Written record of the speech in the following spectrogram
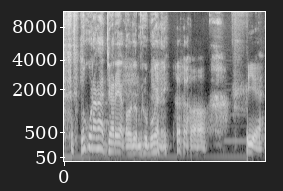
lo kurang ajar ya kalau dalam berhubungan nih? Oh, iya.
